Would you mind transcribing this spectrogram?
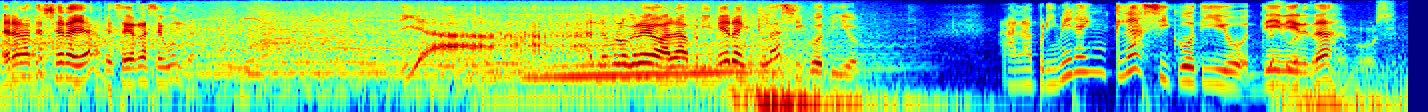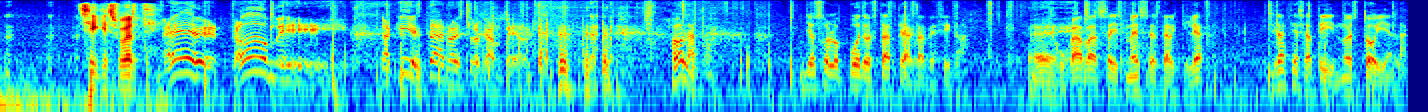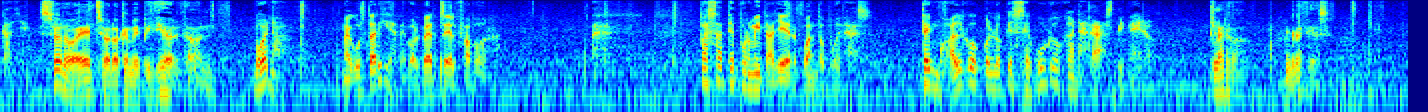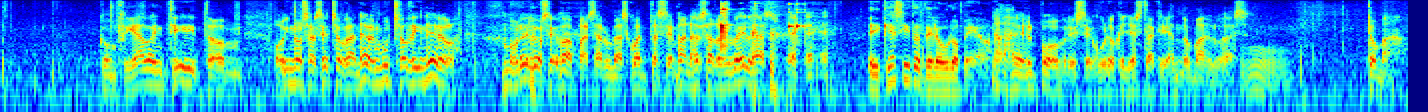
Era la tercera ya, pensé que era la segunda. Ya, no me lo creo, a la primera en clásico, tío. A la primera en clásico, tío, de verdad. Sí, qué suerte. ¡Eh, Tommy! Aquí está nuestro campeón. Hola, Tom. Yo solo puedo estarte agradecido. Me jugaba seis meses de alquiler. Gracias a ti no estoy en la calle. Solo he hecho lo que me pidió el don. Bueno, me gustaría devolverte el favor. Pásate por mi taller cuando puedas. Tengo algo con lo que seguro ganarás dinero. Claro. Gracias. Confiaba en ti, Tom. Hoy nos has hecho ganar mucho dinero. Morelos se va a pasar unas cuantas semanas a dos velas. ¿Y qué ha sido del europeo? Ah, el pobre seguro que ya está criando malvas. Uh. Toma,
